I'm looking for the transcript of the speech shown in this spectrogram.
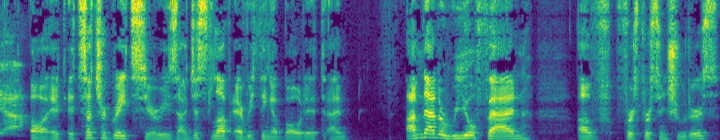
yeah, oh, it, it's such a great series. I just love everything about it. And I'm not a real fan of first person shooters.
